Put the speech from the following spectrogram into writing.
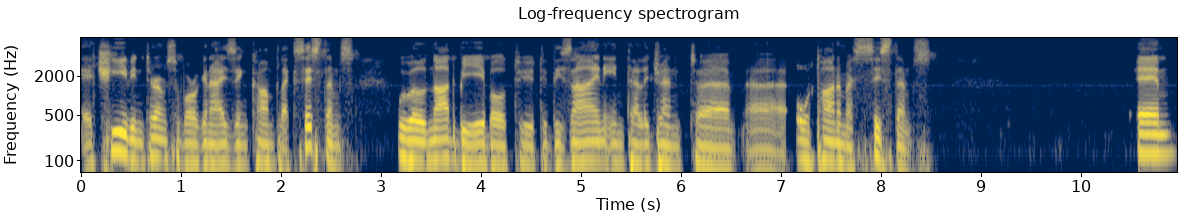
achieve in terms of organizing complex systems, we will not be able to to design intelligent autonomous systems. Um,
